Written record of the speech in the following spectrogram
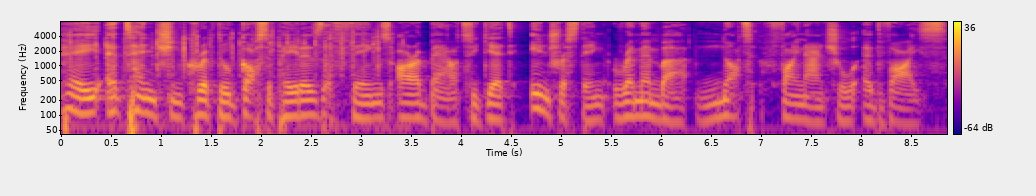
Hey, attention, crypto gossipators. Things are about to get interesting. Remember, not financial advice.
